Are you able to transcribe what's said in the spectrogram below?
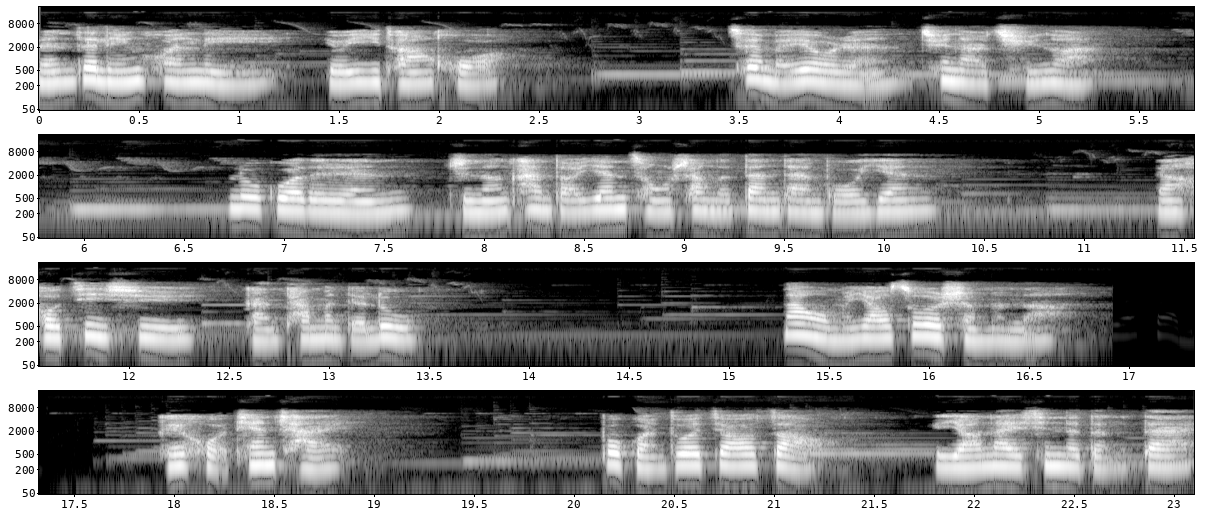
人的灵魂里有一团火，却没有人去那儿取暖。路过的人只能看到烟囱上的淡淡薄烟，然后继续赶他们的路。那我们要做什么呢？给火添柴，不管多焦躁，也要耐心的等待，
